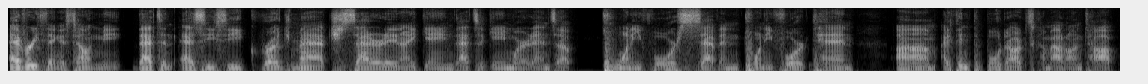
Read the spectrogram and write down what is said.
everything is telling me that's an SEC grudge match Saturday night game. That's a game where it ends up 24 7, 24 10. Um, I think the Bulldogs come out on top,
